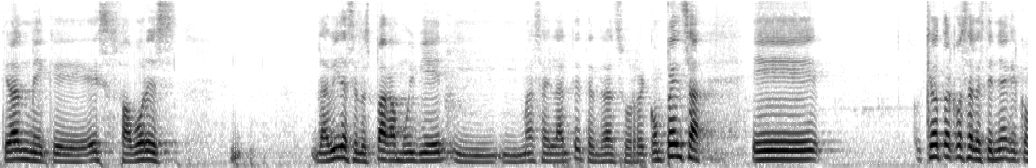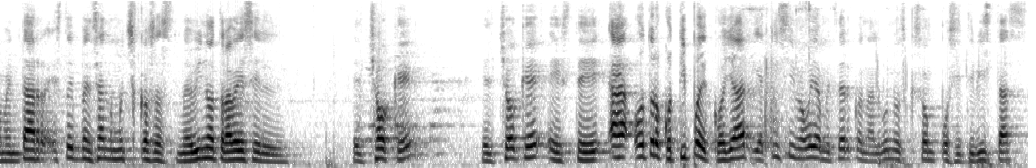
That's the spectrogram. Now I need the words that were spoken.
Créanme que esos favores, la vida se los paga muy bien y, más adelante tendrán su recompensa. Eh, ¿Qué otra cosa les tenía que comentar? Estoy pensando muchas cosas. Me vino otra vez el, el choque. El choque, este, ah, otro tipo de collar, y aquí sí me voy a meter con algunos que son positivistas.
